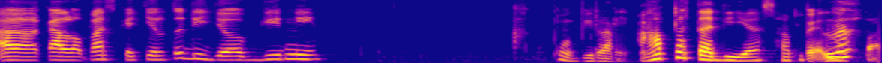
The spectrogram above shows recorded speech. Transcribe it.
eh, kalau pas kecil tuh dijawab gini aku mau bilang apa tadi ya sampai Nah. lupa.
